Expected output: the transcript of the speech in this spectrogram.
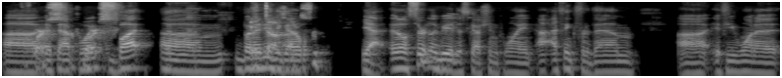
uh, course, at that point. But um, but it I do think yeah, it'll certainly be a discussion point. I think for them, uh, if you want to,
